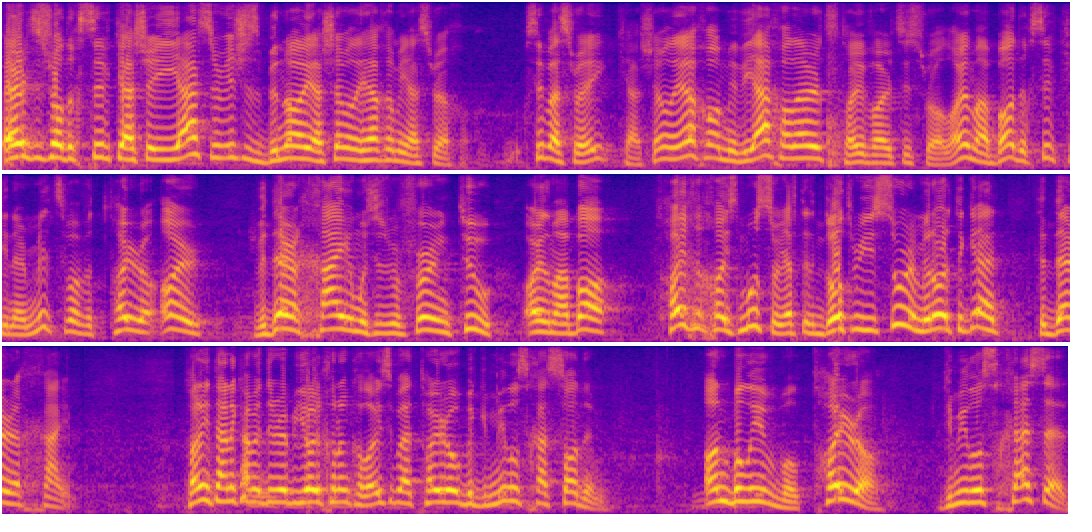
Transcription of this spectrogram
Eretz Yisrael d'chsiv ki asher yasir ishes Hashem elihechem yasrecha. Chsiv asrei ki Hashem elihechem mivyachol eretz toiv eretz Yisrael. Oil ma'ba d'chsiv ki mitzvah v'toira or v'der chayim which is referring to oil ma'ba toichach hois. You have to go through Yisurim in order to get to derech chayim. Unbelievable. Torah, Gemilus Chesed,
